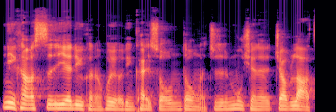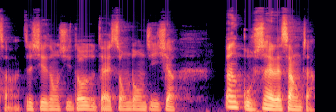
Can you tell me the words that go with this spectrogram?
你也看到失业率可能会有点开始松动了，就是目前的 job loss 啊这些东西都有在松动迹象，但是股市还在上涨，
